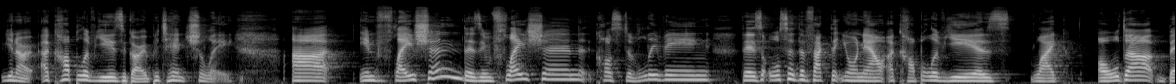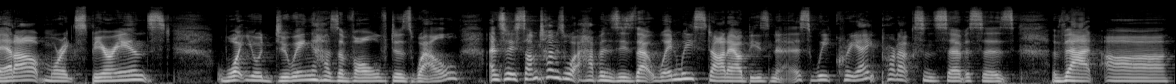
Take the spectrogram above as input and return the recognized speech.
you know, a couple of years ago, potentially. Uh, inflation, there's inflation, cost of living. There's also the fact that you're now a couple of years like older, better, more experienced what you're doing has evolved as well. And so sometimes what happens is that when we start our business, we create products and services that are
